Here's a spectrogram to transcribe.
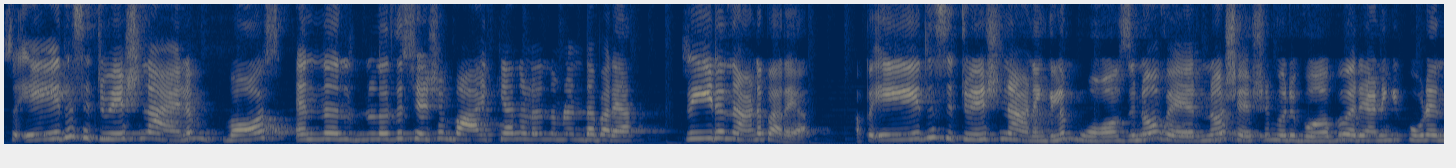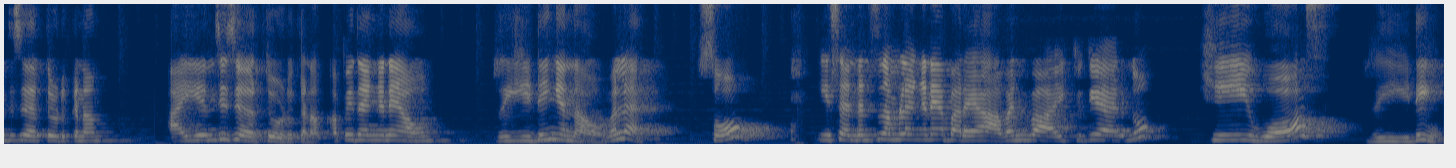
സോ ഏത് സിറ്റുവേഷൻ ആയാലും വാസ് എന്നുള്ളത് ശേഷം വായിക്കുക എന്നുള്ളത് നമ്മൾ എന്താ പറയാ? റീഡ് എന്നാണ് പറയാ. അപ്പൊ ഏത് സിറ്റുവേഷൻ ആണെങ്കിലും വാസിനോ വേറിനോ ശേഷം ഒരു വേർബ് വരികയാണെങ്കിൽ കൂടെ എന്ത് ചേർത്ത് കൊടുക്കണം? ഐ എൻ ജി ചേർത്ത് കൊടുക്കണം. അപ്പൊ ഇതെങ്ങനെയാവും? റീഡിങ് എന്നാവും. അല്ലെ? സോ ഈ സെന്റൻസ് നമ്മൾ എങ്ങനെയാ പറയാ? അവൻ വായിക്കുകയായിരുന്നു. ഹി വാസ് റീഡിങ്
